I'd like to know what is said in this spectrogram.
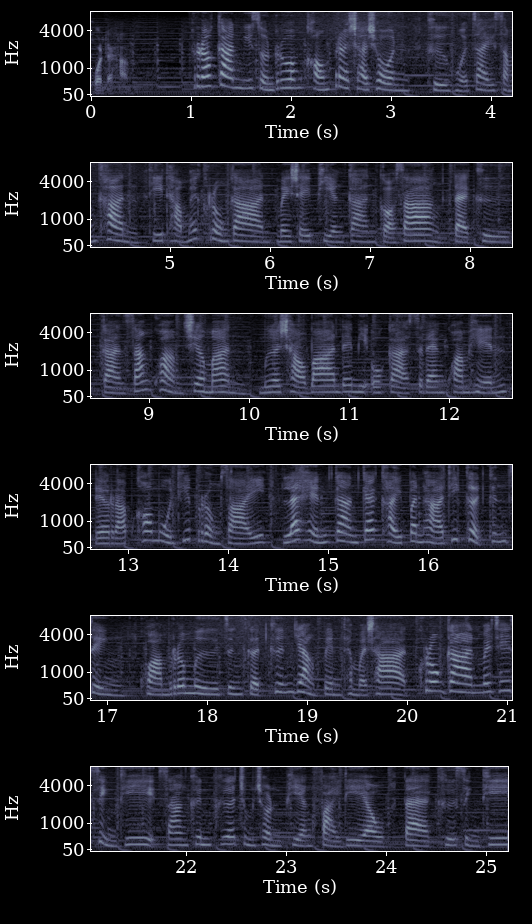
คตนะครับ เพราะการมีส่วนร่วมของประชาชน คือหัวใจสำคัญที่ทำให้โครงการไม่ใช่เพียงการก่อสร้าง แต่คือการสร้างความเชื่อมั่น เมื่อชาวบ้านได้มีโอกาสแสดงความเห็น ได้รับข้อมูลที่โปร่งใส และเห็นการแก้ไขปัญหาที่เกิดขึ้นจริง ความร่วมมือจึงเกิดขึ้นอย่างเป็นธรรมชาติ โครงการไม่ใช่สิ่งที่สร้างขึ้นเพื่อชุมชนเพียงฝ่ายเดียว แต่คือสิ่งที่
